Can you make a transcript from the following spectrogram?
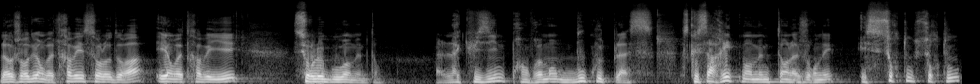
Là aujourd'hui, on va travailler sur l'odorat et on va travailler sur le goût en même temps. La cuisine prend vraiment beaucoup de place parce que ça rythme en même temps la journée et surtout, surtout,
